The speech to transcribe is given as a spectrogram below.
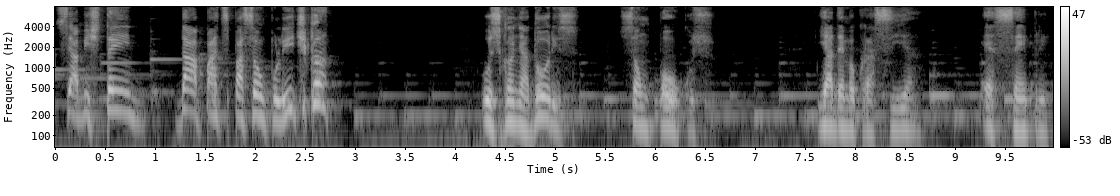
se abstêm da participação política, os ganhadores são poucos e a democracia é sempre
